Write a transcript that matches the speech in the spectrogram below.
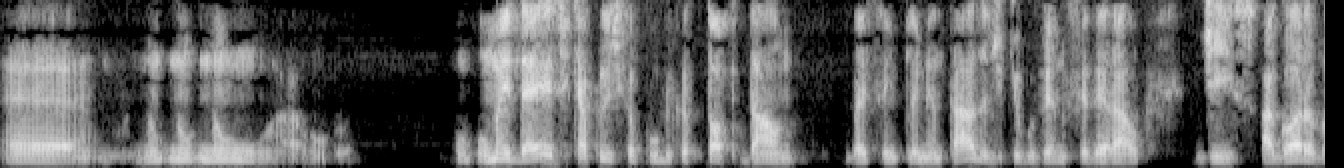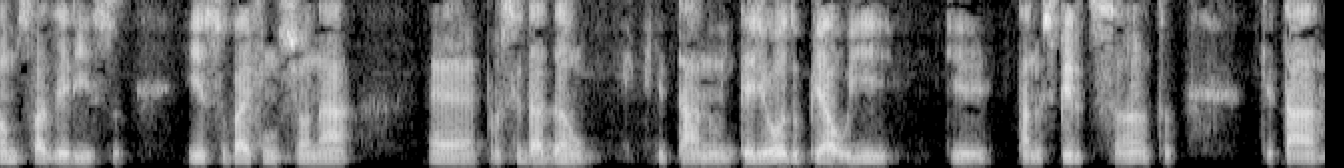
É, uma ideia de que a política pública top-down vai ser implementada, de que o governo federal diz agora vamos fazer isso, isso vai funcionar é, para o cidadão que está no interior do Piauí, que está no Espírito Santo, que está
